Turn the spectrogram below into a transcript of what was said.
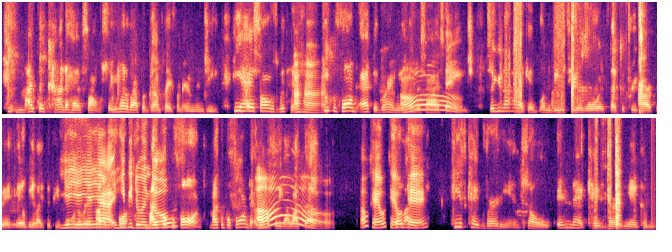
He, Michael kind of had songs. So you know the rapper Gunplay from MMG. He had songs with him. Uh huh. He performed at the Grammys on the side Oh. stage. So you know how like on the BET Awards, like the pre-carpet, it'll be like the people Yeah, on yeah, the yeah, yeah. carpet He before. be doing Michael those. performed. Michael performed at one before he got locked up. Oh, okay, okay, So, like, okay. He's Cape Verdean. So in that Cape Verdean community,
